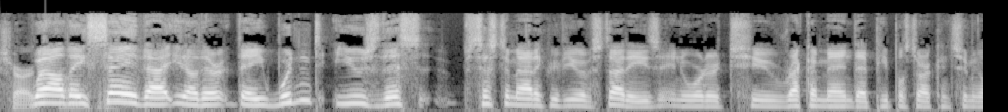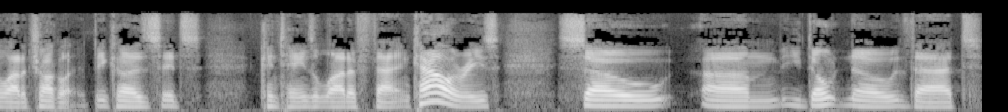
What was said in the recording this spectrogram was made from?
chart. Well, they say that you know they they wouldn't use this systematic review of studies in order to recommend that people start consuming a lot of chocolate because it contains a lot of fat and calories. So um, you don't know that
